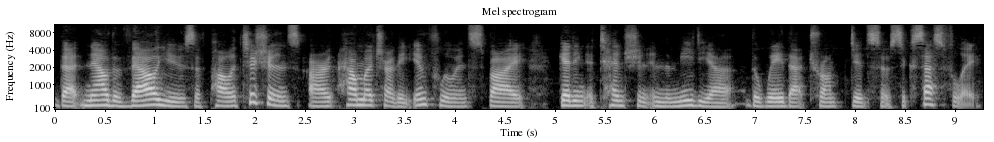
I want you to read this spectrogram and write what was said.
that now the values of politicians are how much are they influenced by getting attention in the media the way that Trump did so successfully.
